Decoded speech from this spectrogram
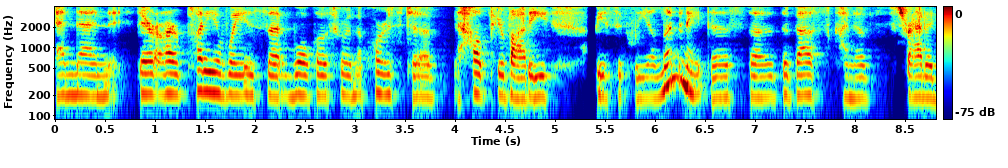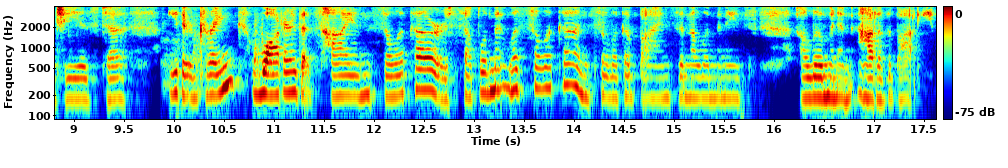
And then there are plenty of ways that we'll go through in the course to help your body basically eliminate this. The, the best kind of strategy is to either drink water that's high in silica or supplement with silica, and silica binds and eliminates aluminum out of the body.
